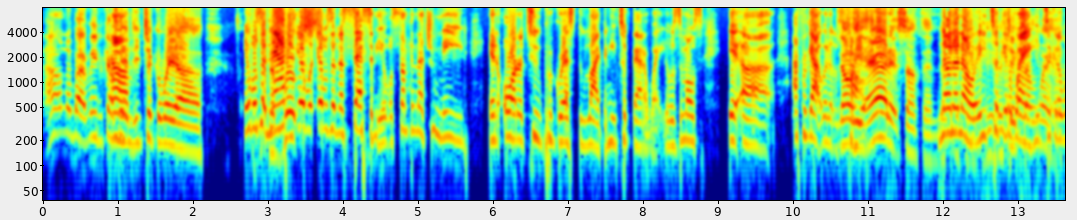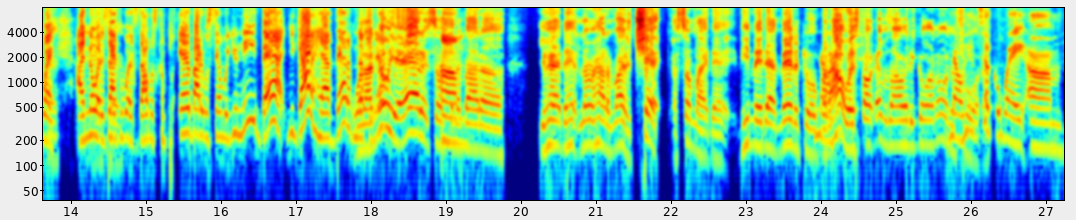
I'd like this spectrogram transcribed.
I don't know about reading comprehension. Um, he took away uh It was a natural. It was, it was a necessity. It was something that you need in order to progress through life, and he took that away. It was the most. It, uh, I forgot what it was. no, called. he added something. No, no, no, he took it away. He took it away. Okay. I know it exactly what. Because I was. Compl- everybody was saying, "Well, you need that. You got to have that." If Well, I know else. he added something Um, about uh you had to learn how to write a check or something like that. He made that mandatory, No, but I always thought that was already going on no, he took away. Um,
